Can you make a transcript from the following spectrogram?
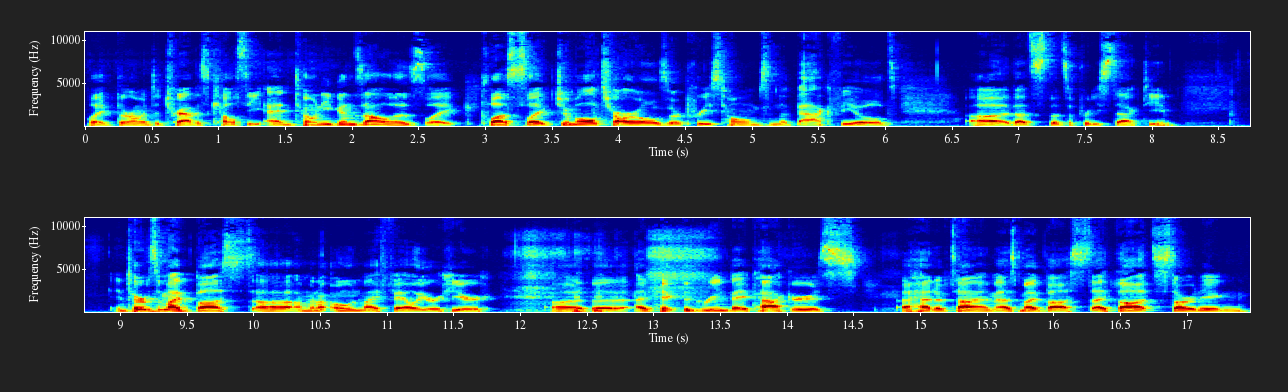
like throw into Travis Kelce and Tony Gonzalez, like plus like Jamaal Charles or Priest Holmes in the backfield, uh, that's that's a pretty stacked team. In terms of my bust, uh, I'm gonna own my failure here. Uh, the I picked the Green Bay Packers ahead of time as my bust. I thought starting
